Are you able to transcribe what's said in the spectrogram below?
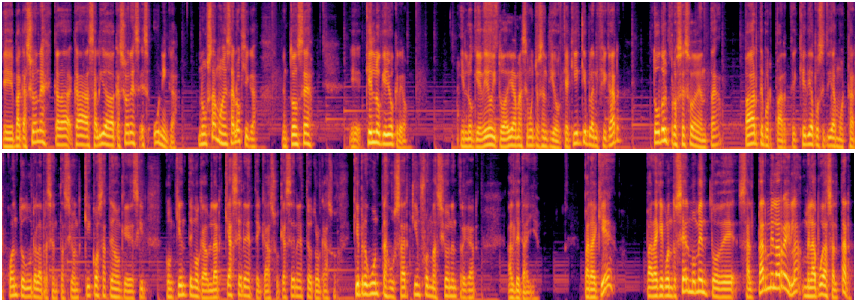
eh, vacaciones, cada, cada salida de vacaciones es única. No usamos esa lógica. Entonces, eh, ¿qué es lo que yo creo? y en lo que veo y todavía me hace mucho sentido, que aquí hay que planificar todo el proceso de venta, parte por parte, qué diapositivas mostrar, cuánto dura la presentación, qué cosas tengo que decir, con quién tengo que hablar, qué hacer en este caso, qué hacer en este otro caso, qué preguntas usar, qué información entregar al detalle. ¿Para qué? Para que cuando sea el momento de saltarme la regla, me la pueda saltar.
